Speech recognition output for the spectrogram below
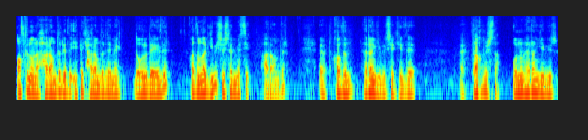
altın ona haramdır ya da ipek haramdır demek doğru değildir. Kadınlar gibi süslenmesi haramdır. Evet, kadın herhangi bir şekilde evet, takmışsa, onun herhangi bir,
